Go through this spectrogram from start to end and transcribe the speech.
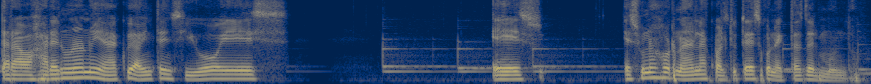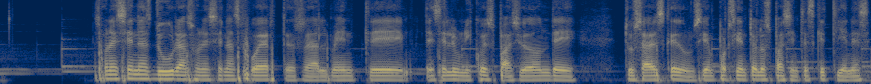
Trabajar en una unidad de cuidado intensivo es, es es una jornada en la cual tú te desconectas del mundo. Son escenas duras, son escenas fuertes, realmente es el único espacio donde tú sabes que de un 100% de los pacientes que tienes,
